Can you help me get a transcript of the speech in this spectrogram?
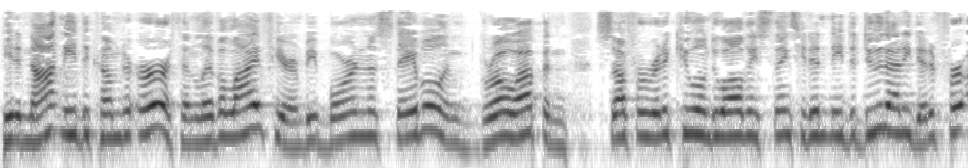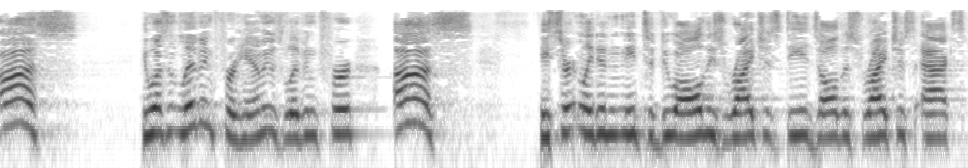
He did not need to come to earth and live a life here and be born in a stable and grow up and suffer ridicule and do all these things. He didn't need to do that. He did it for us. He wasn't living for him. He was living for us. He certainly didn't need to do all these righteous deeds, all this righteous acts,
